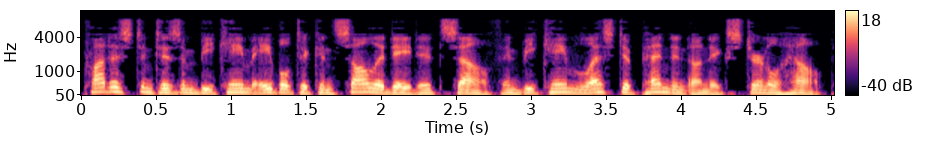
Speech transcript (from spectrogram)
Protestantism became able to consolidate itself and became less dependent on external help.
